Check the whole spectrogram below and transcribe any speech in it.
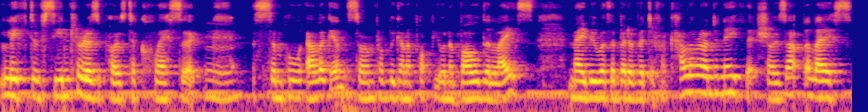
left of centre as opposed to classic, mm. simple elegance. So I'm probably going to pop you in a bolder lace, maybe with a bit of a different colour underneath that shows up the lace,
